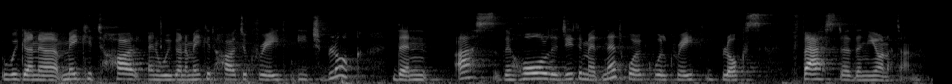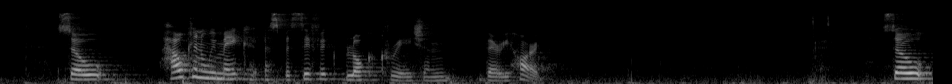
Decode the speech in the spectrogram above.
we're gonna make it hard and we're gonna make it hard to create each block, then us, the whole legitimate network, will create blocks faster than Jonathan. So how can we make a specific block creation very hard? So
